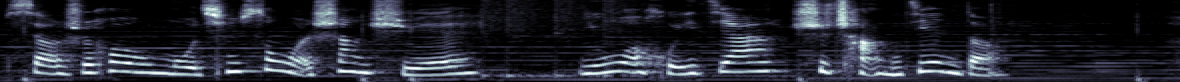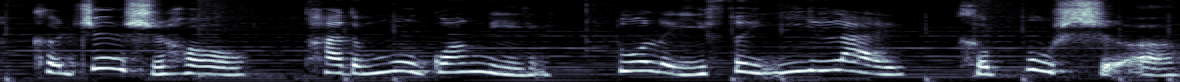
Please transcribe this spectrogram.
小时候母亲送我上学、迎我回家是常见的，可这时候她的目光里多了一份依赖和不舍。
